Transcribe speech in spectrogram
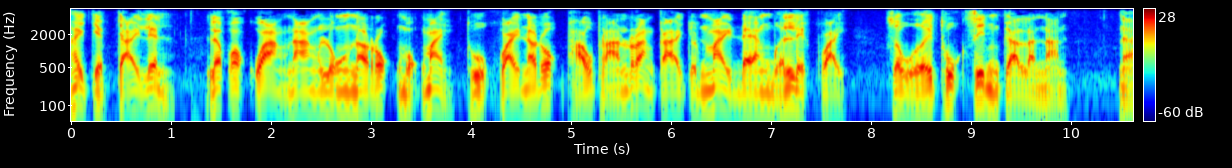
ให้เจ็บใจเล่น แล้วก็กว้างนางลงนรกหมกไหมถูกไฟนรกเผาผลาญร่างกายจนไหม้แดงเหมือนเหล็กไฟ เสวยทุกสิ้นกาลนานนะ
